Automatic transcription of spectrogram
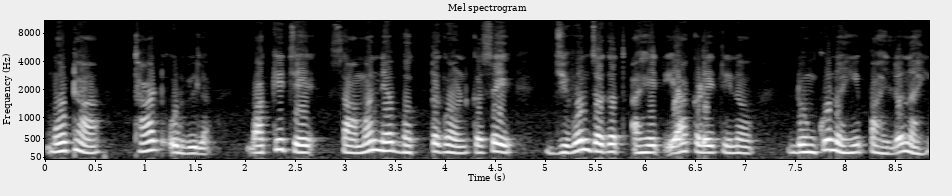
मोठा थाट उडविला. बाकीचे सामान्य भक्तगण कसे जीवन जगत आहेत याकडे तिनं डुंकूनही पाहिलं नाही.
